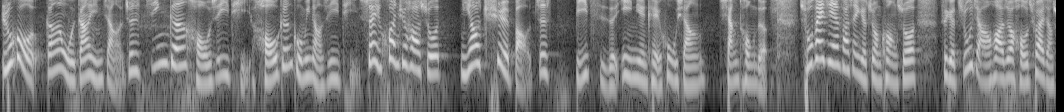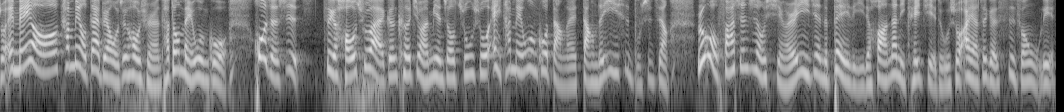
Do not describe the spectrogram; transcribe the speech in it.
如果刚刚我刚刚已经讲了，就是金跟猴是一体，猴跟国民党是一体，所以换句话说，你要确保这彼此的意念可以互相相通的，除非今天发生一个状况，说这个猪讲的话就猴出来讲说，哎，没有，他没有代表我这个候选人，他都没问过，或者是。这个侯出来跟柯见完面之后，猪说：“哎，他没问过党，哎，党的意思不是这样。如果发生这种显而易见的背离的话，那你可以解读说：哎呀，这个四分五裂。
